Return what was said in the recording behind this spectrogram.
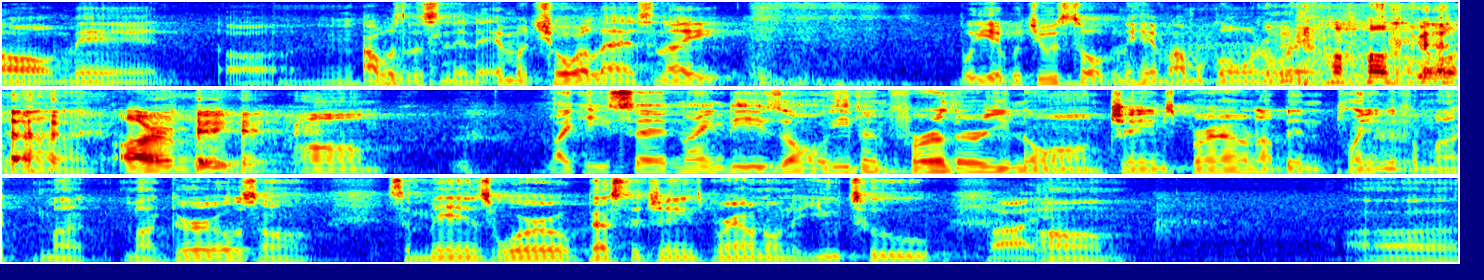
Oh man, uh, Mm-hmm. I was listening to Immature last night. But yeah, but you was talking to him. I'm going around. All nine. R and B. Um, like he said, '90s or even further. You know, um, James Brown. I've been playing it for my my my girls. Um, it's a man's world. Best of James Brown on the YouTube. Fire. Um, uh,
